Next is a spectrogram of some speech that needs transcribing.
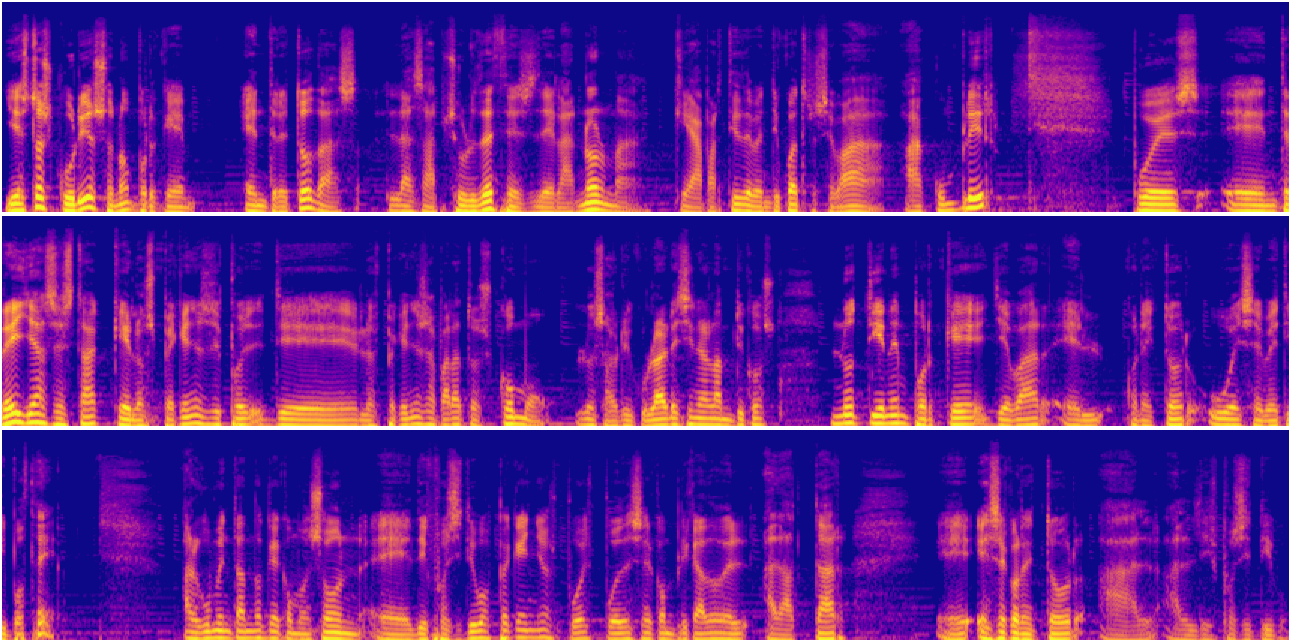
Y esto es curioso, ¿no? Porque entre todas las absurdeces de la norma que a partir de 24 se va a cumplir, pues eh, entre ellas está que los pequeños, los pequeños aparatos como los auriculares inalámbricos no tienen por qué llevar el conector USB tipo C, argumentando que como son eh, dispositivos pequeños, pues puede ser complicado el adaptar eh, ese conector al, dispositivo.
